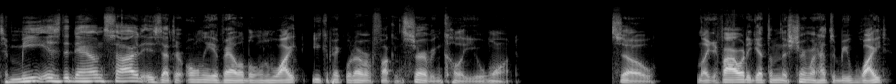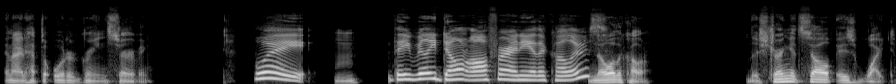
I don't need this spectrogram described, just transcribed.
to me is the downside is that they're only available in white. You can pick whatever fucking serving color you want. So, like if I were to get them, the string would have to be white, and I'd have to order green serving. Wait. Hmm. They really don't offer any other colors? No other color. The string itself is white,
